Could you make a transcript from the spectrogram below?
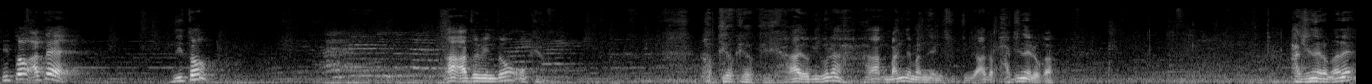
디토, 아떼? 디토? 아, 아들 윈도우? 오케이. 오케이, 오케이, 오케이. 아, 여기구나. 아, 맞네, 맞네. 여기 술집이. 아, 나 바지 내려가. 바지 내려가네?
